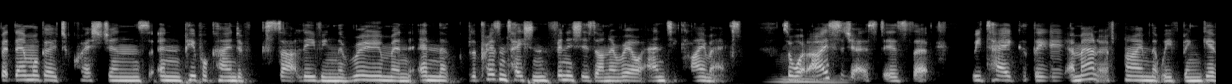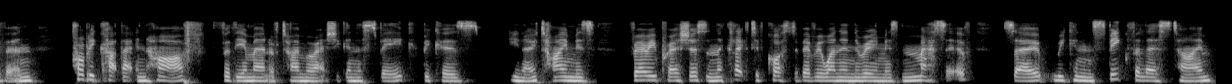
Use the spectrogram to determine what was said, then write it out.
but then we'll go to questions and people kind of start leaving the room and and the, the presentation finishes on a real anticlimax so what i hmm. suggest is that we take the amount of time that we've been given probably cut that in half for the amount of time we're actually going to speak because you know time is very precious and the collective cost of everyone in the room is massive. So we can speak for less time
